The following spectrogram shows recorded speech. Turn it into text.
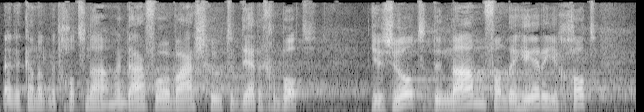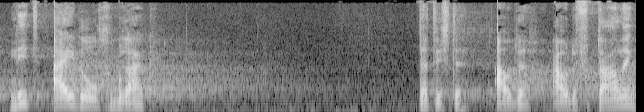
Nou, dat kan ook met Gods naam. En daarvoor waarschuwt het derde gebod. Je zult de naam van de Heere je God niet ijdel gebruiken. Dat is de oude, oude vertaling.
